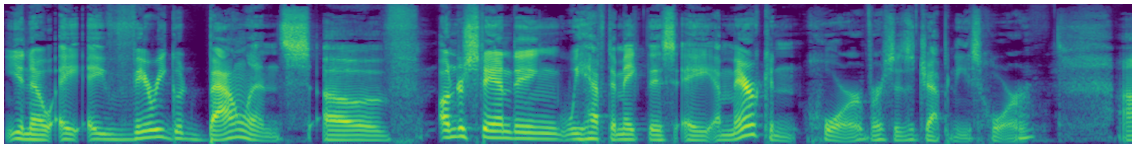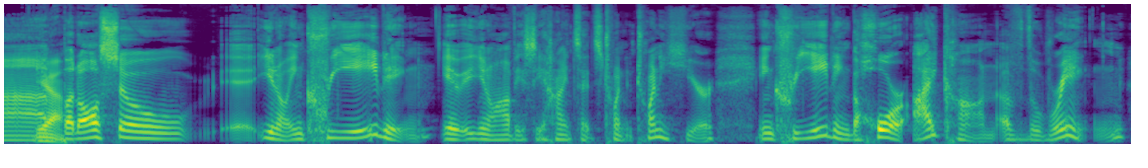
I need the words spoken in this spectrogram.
you know a, a very good balance of understanding we have to make this a american horror versus a japanese horror uh, Yeah. but also you know in creating uh, you know obviously hindsight's 2020 here in creating the horror icon of the ring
